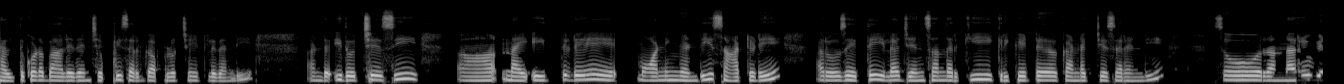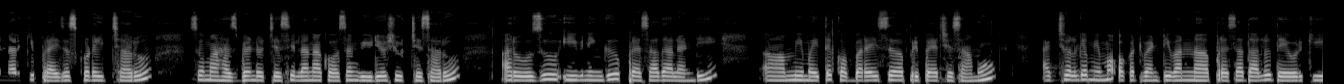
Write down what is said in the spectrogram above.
హెల్త్ కూడా బాగాలేదని చెప్పి సరిగ్గా అప్‌లోడ్ చేయట్లేదండి. అండ్ ఇది వచ్చేసి నై ఎయిత్ డే మార్నింగ్ అండి సాటర్‌డే. ఆ రోజైతే ఇలా జెంట్స్ అందరికీ క్రికెట్ కండక్ట్ చేశారండి. సో, రన్నరు, విన్నర్‌కి ప్రైజెస్ కూడా ఇచ్చారు. సో, మా హస్బెండ్ వచ్చేసి ఇలా నా కోసం వీడియో షూట్ చేశారు. ఆ రోజు ఈవినింగ్ ప్రసాదాలండి. మేమైతే కొబ్బరి రైస్ ప్రిపేర్ చేశాము. యాక్చువల్‌గా మేము ఒక 21 ప్రసాదాలు దేవుడికి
